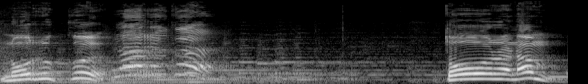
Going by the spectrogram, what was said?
நொறுக்கு. தோரணம்.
